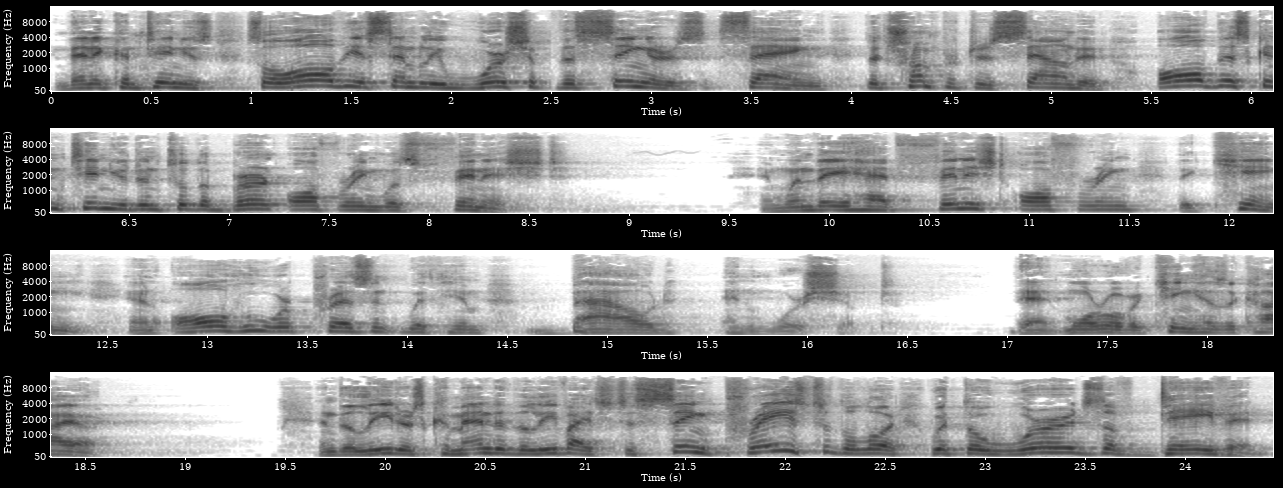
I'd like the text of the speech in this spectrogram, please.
And then it continues. So all the assembly worshiped, the singers sang, the trumpeters sounded. All this continued until the burnt offering was finished. And when they had finished offering, the king and all who were present with him bowed and worshiped. Then, moreover, King Hezekiah and the leaders commanded the Levites to sing praise to the Lord with the words of David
